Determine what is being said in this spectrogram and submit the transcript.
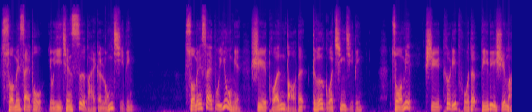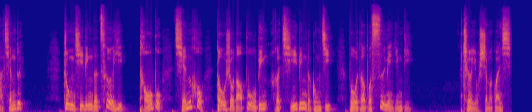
索梅塞部有一千四百个龙骑兵，索梅塞部右面是图恩堡的德国轻骑兵，左面是特里普的比利时马枪队，重骑兵的侧翼。头部前后都受到步兵和骑兵的攻击，不得不四面迎敌。这有什么关系？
